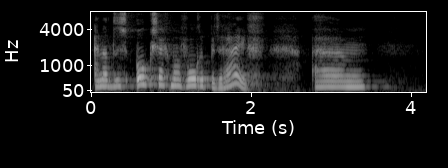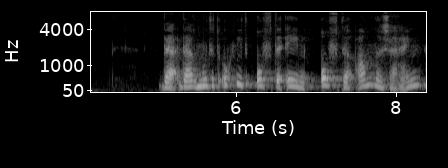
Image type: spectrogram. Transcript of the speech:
En dat is ook zeg maar voor het bedrijf. Um, daar, daar moet het ook niet of de een of de ander zijn.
